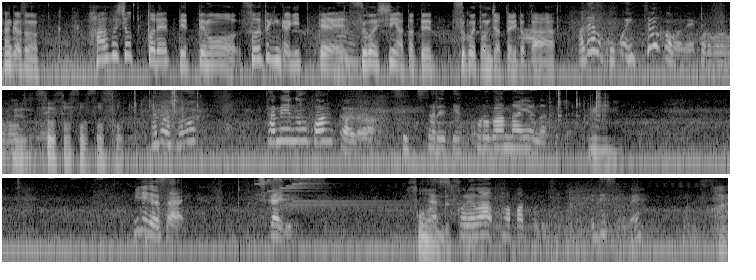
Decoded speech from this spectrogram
なんかそのハーフショットでって言ってもそういう時に限ってうん。すごい芯当たってすごい飛んじゃったりとか、あでもここ行っちゃうかもねコロコロコロね。そうそうそうそうそう。あでもそのためのバンカーが設置されて転がんないようになってて。うん。見てください。近いです。そうなんですこれはパーパットです。えですよね。そうです。はい。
